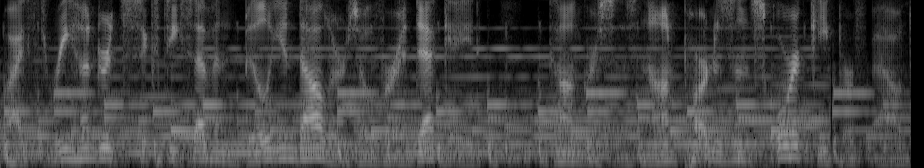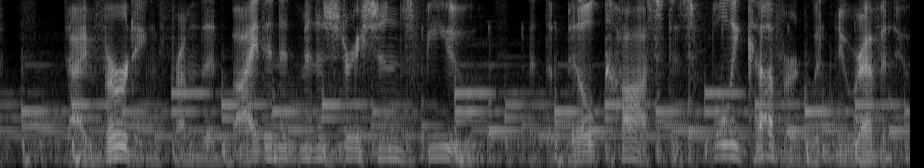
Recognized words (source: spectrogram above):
by $367 billion over a decade, Congress's nonpartisan scorekeeper found, diverting from the Biden administration's view that the bill cost is fully covered with new revenue.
